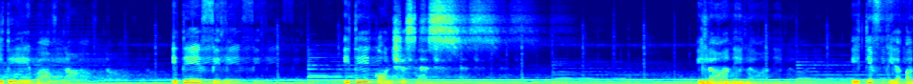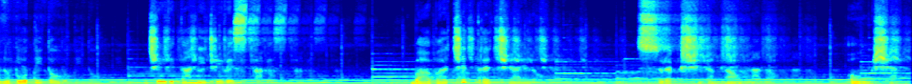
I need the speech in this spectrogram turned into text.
ఇదే భావన ఇదే ఫీలింగ్ ఇదే కాన్షియస్నెస్ ఇలా నేను ఈ దివ్య అనుభూతితో జీవితాన్ని జీవిస్తాను. బాబా చిత్రఛాయలో సురక్షితంగా ఉన్నాను. ఓం శాంతి.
